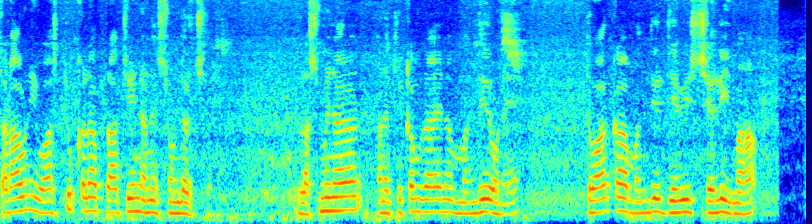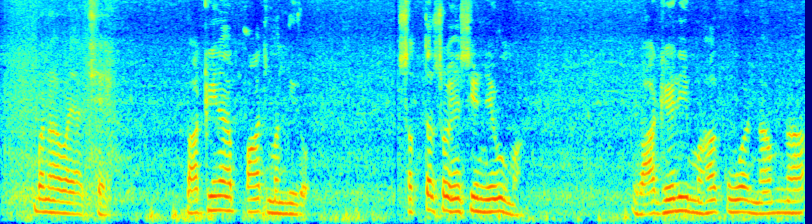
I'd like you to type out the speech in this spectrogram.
તળાવની વાસ્તુકલા પ્રાચીન અને સુંદર છે. લક્ષ્મીનારાયણ અને ત્રિકમરાયના મંદિરોને દ્વારકા મંદિર જેવી શૈલીમાં બનાવાયા છે. બાકીના પાંચ મંદિરો સત્તરસો એંસી નેવુંમાં વાઘેલી મહાકુંવર નામના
